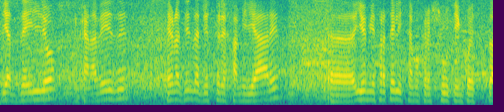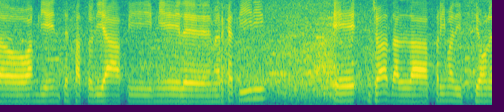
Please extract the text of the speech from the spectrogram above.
di Azeglio in Canavese, è un'azienda a gestione familiare. Eh, io e i miei fratelli siamo cresciuti in questo ambiente fatto di api, miele, mercatini e già dalla, edizione,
